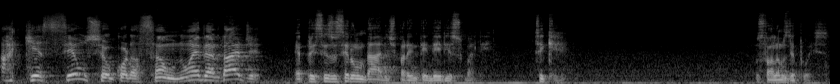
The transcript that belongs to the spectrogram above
aqueceu seu coração, não é verdade? É preciso ser um Dalit para entender isso, Baldi. Tique. Nos falamos depois.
